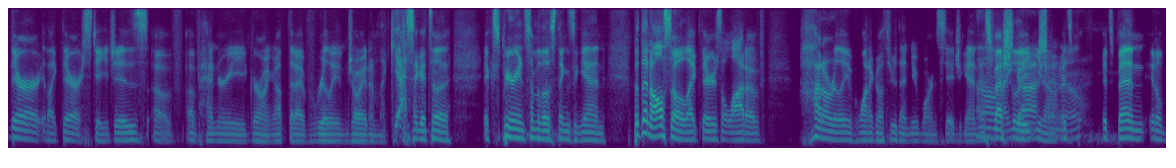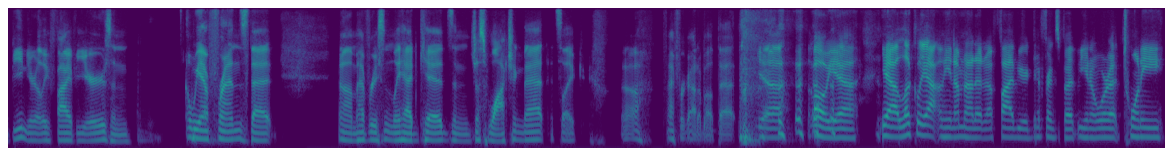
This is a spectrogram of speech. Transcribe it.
There are like there are stages of of Henry growing up that I've really enjoyed. I'm like, yes, I get to experience some of those things again. But then also like there's a lot of I don't really want to go through that newborn stage again, Oh especially gosh, you I know, it's it's been it'll be nearly five years and we have friends that um, have recently had kids and just watching that it's like uh, i forgot about that. Yeah. oh yeah. Yeah luckily I, mean i'm not at a five year difference but you know we're at 20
